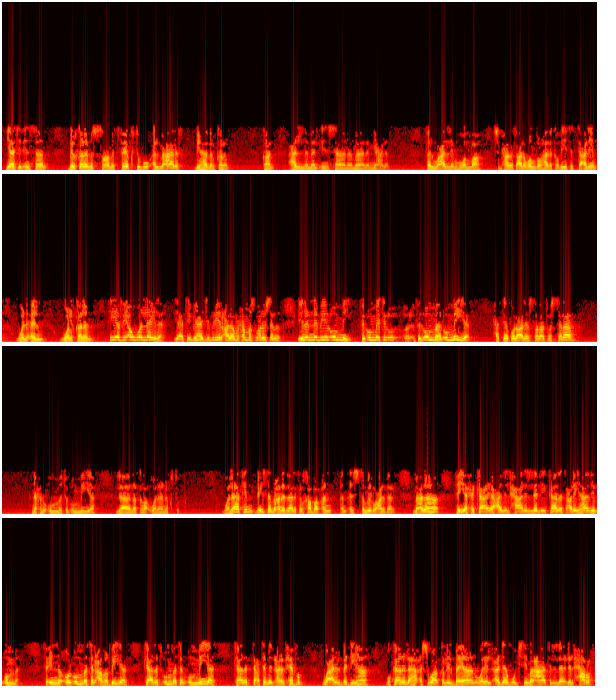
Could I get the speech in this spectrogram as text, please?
يأتي الإنسان بالقلم الصامت فيكتب المعارف بهذا القلم. قال علم الإنسان ما لم يعلم. فالمعلم هو الله سبحانه وتعالى. وانظر هذه قضية التعليم والعلم والقلم. هي في أول ليلة يأتي بها جبريل على محمد صلى الله عليه وسلم إلى النبي الأمي في الأمة, في الأمة الأمية حتى يقول عليه الصلاة والسلام نحن أمة الأمية لا نقرأ ولا نكتب. ولكن ليس معنى ذلك الخبر أن, أن استمروا على ذلك. معناها هي حكاية عن الحال الذي كانت عليه هذه الأمة. فإن الأمة العربية كانت أمة أمية كانت تعتمد على الحفظ وعلى البديهة وكان لها أسواق للبيان وللأدب واجتماعات للحرف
